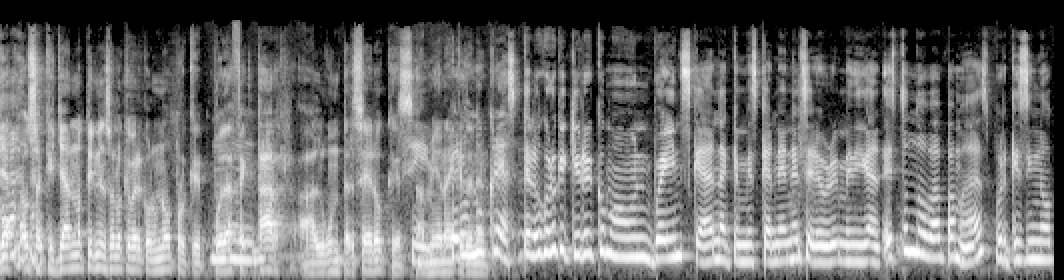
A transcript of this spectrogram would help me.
ya, o sea, que ya no tienen solo que ver con uno porque puede afectar a algún tercero que también hay que tener. Pero no creas, te lo juro que quiero ir como a un brain scan a que me escaneen el cerebro y me digan, esto no va para más porque si no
